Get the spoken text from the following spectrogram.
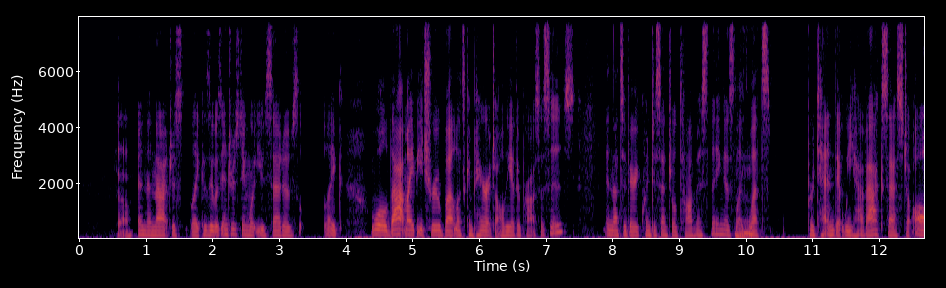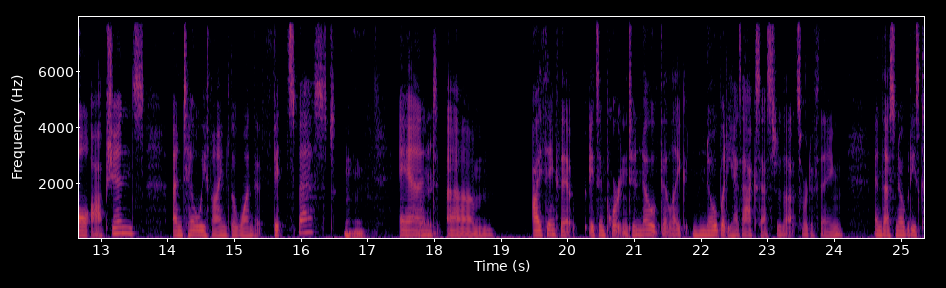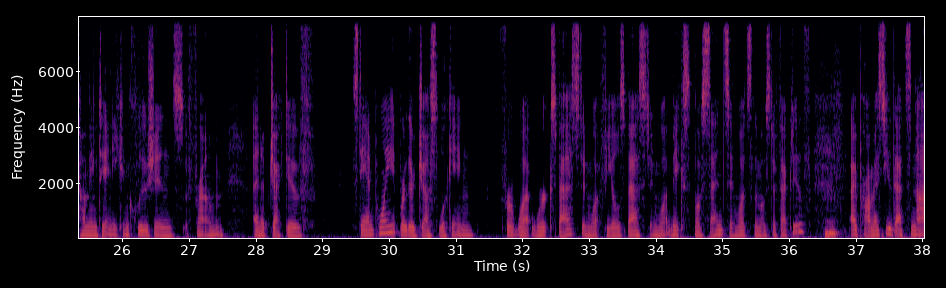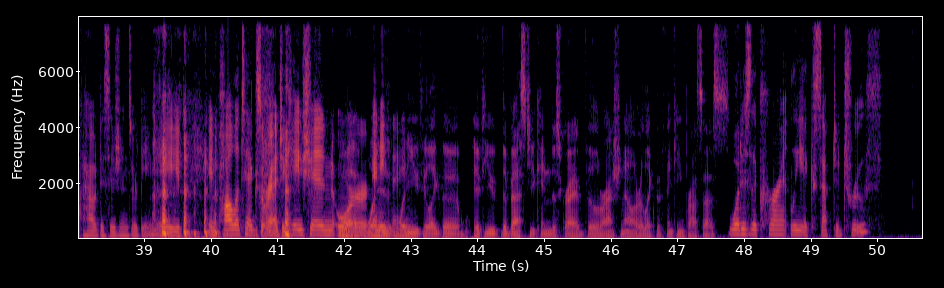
Yeah. and then that just like because it was interesting what you said of like well that might be true but let's compare it to all the other processes and that's a very quintessential thomas thing is like Mhm. let's pretend that we have access to all options until we find the one that fits best. Hmm and um, I think that it's important to note that like nobody has access to that sort of thing, and thus nobody's coming to any conclusions from an objective standpoint where they're just looking for what works best and what feels best and what makes most sense and what's the most effective. Hmm. I promise you that's not how decisions are being made in politics or education or what, what is- anything. what do you feel like the if you the best you can describe the rationale or like the thinking process? what is the currently accepted truth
